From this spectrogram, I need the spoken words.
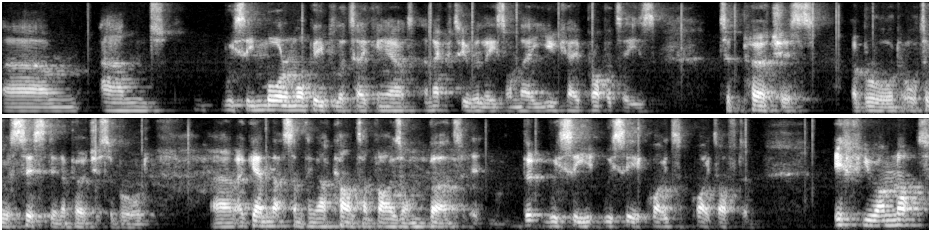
um, and we see more and more people are taking out an equity release on their UK properties to purchase abroad or to assist in a purchase abroad. Um, again, that's something I can't advise on, but it, that we see we see it quite quite often. If you are not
